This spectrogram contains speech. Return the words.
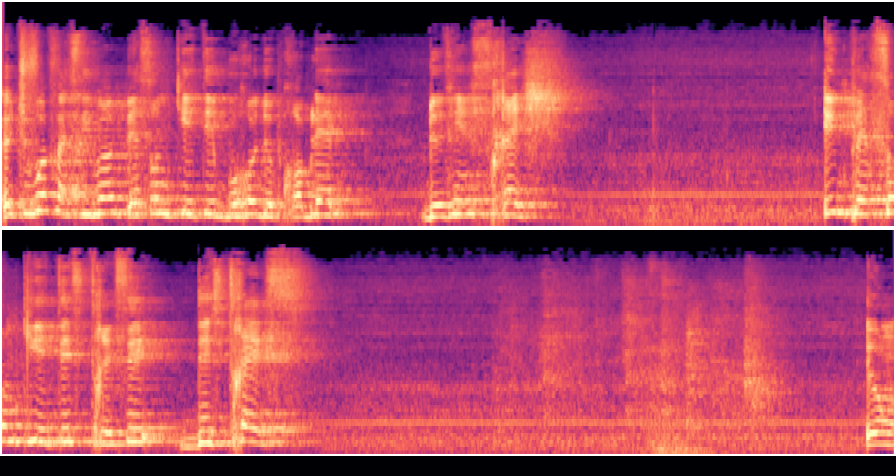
Et tu vois facilement une personne qui était bourreau de problèmes devient fraîche. Une personne qui était stressée déstresse. Et on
